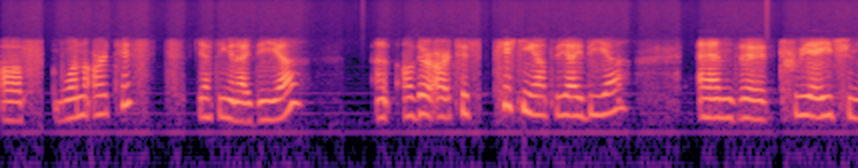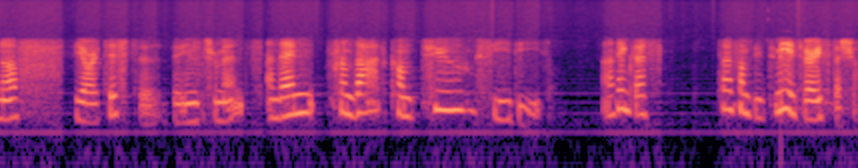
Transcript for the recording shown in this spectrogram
of one artist getting an idea, and other artists picking up the idea, and the creation of the artist, the, the instruments, and then from that come two CDs. I think that's that's something to me. It's very special.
